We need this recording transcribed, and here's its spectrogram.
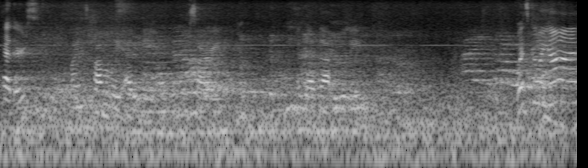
Heathers. Mine's probably editing. I'm sorry. I love that movie. What's going on?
